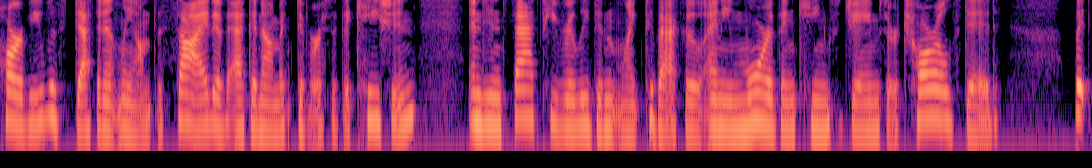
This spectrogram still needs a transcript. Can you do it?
Harvey was definitely on the side of economic diversification, and in fact, he really didn't like tobacco any more than Kings James or Charles did. But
